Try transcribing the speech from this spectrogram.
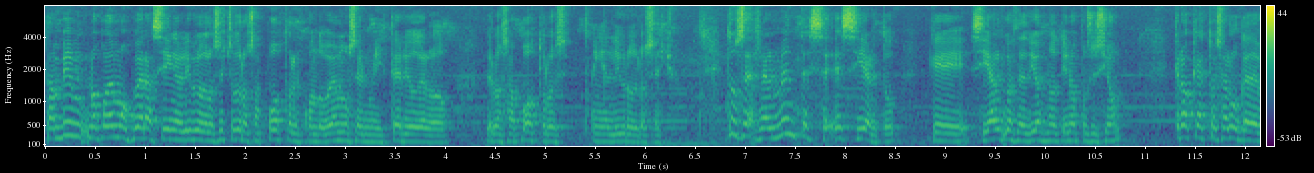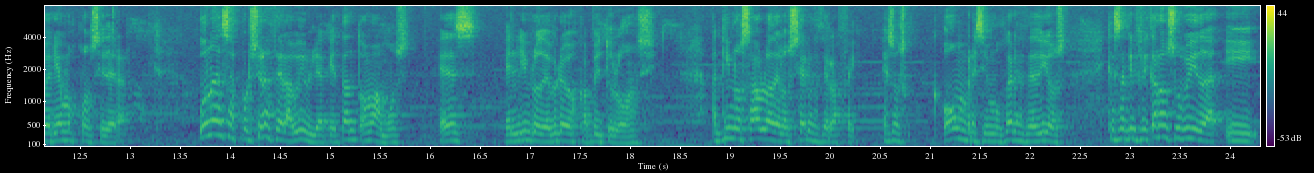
también lo podemos ver así en el libro de los Hechos de los Apóstoles, cuando vemos el ministerio de, de los apóstoles en el libro de los Hechos. Entonces, realmente es cierto que si algo es de Dios no tiene oposición. Creo que esto es algo que deberíamos considerar. Una de esas porciones de la Biblia que tanto amamos es el libro de Hebreos capítulo 11. Aquí nos habla de los héroes de la fe, esos hombres y mujeres de Dios que sacrificaron su vida y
